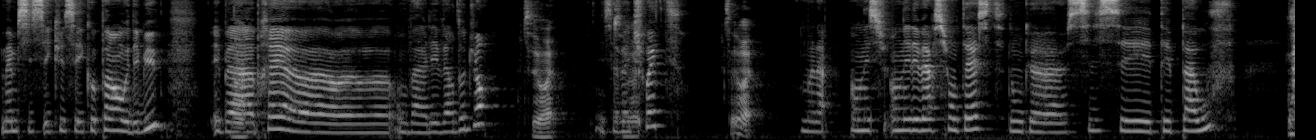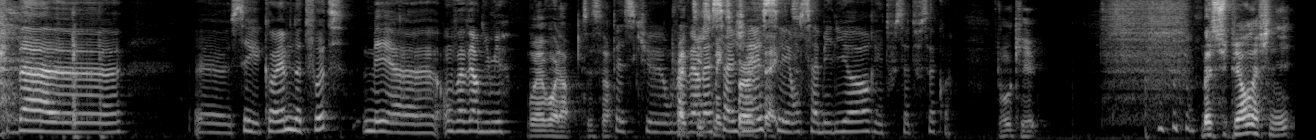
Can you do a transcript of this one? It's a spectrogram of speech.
même si c'est que ses copains au début. Et ben Ouais. après, euh, on va aller vers d'autres gens. C'est vrai, Et ça va être chouette. c'est vrai. Voilà. On est, on est les versions test, donc si c'était pas ouf, bah euh, c'est quand même notre faute. Mais euh, on va vers du mieux. Ouais, voilà, c'est ça. Parce qu'on va vers la sagesse perfect. et on s'améliore et tout ça, tout ça quoi. Ok. bah super, on a fini.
